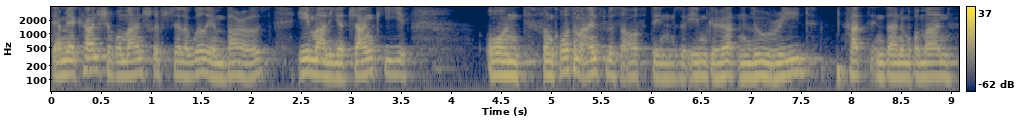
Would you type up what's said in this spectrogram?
Der amerikanische Romanschriftsteller William Burroughs, ehemaliger Junkie und von großem Einfluss auf den soeben gehörten Lou Reed, hat in seinem Roman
